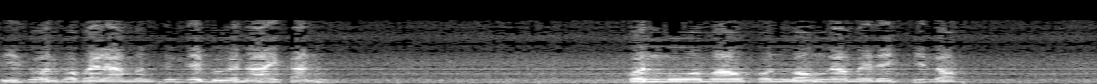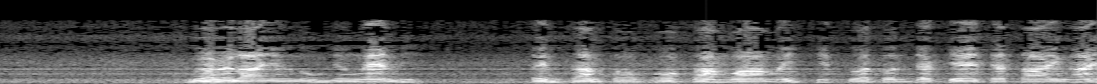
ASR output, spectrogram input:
ถี่ถ้วนเข้าไปแล้วมันถึงได้เบื่อหน่ายกัน คนมัวเมาคนหลงแล้วไม่ได้คิดหรอก เมื่อเวลายังหนุ่มยังแน่นนี่เต้นสามศอกออกสามวาไม่คิดว่าตนจะแก่จะตายง่าย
